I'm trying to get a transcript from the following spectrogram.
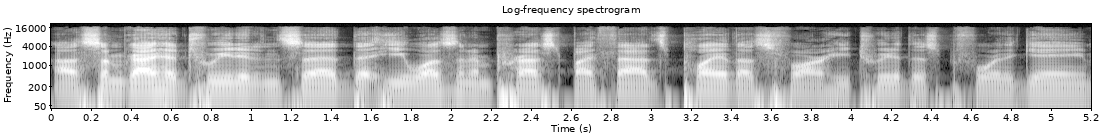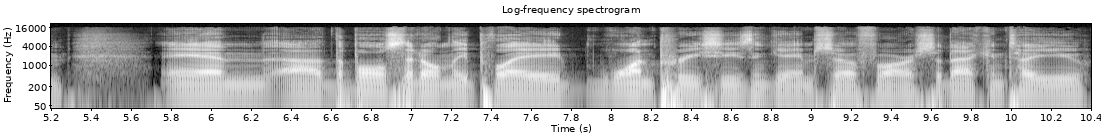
Uh, some guy had tweeted and said that he wasn't impressed by Thad's play thus far. He tweeted this before the game, and uh, the Bulls had only played one preseason game so far. So that can tell you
